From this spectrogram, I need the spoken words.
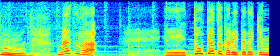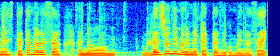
う んまずは、えー東京都からいただきました田村さん。あのラジオネームがなかったんでごめんなさい。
